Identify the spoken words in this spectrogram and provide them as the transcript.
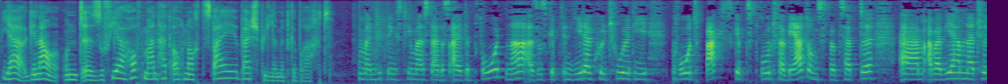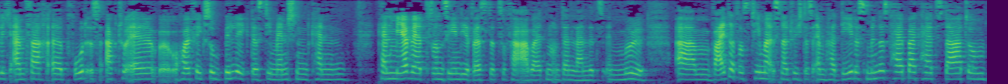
Ja, genau. Und äh, Sophia Hoffmann hat auch noch zwei Beispiele mitgebracht. Mein Lieblingsthema ist da das alte Brot. Ne? Also es gibt in jeder Kultur, die Brot backt, gibt es Brotverwertungsrezepte. Ähm, aber wir haben natürlich einfach, äh, Brot ist aktuell äh, häufig so billig, dass die Menschen keinen keinen Mehrwert drin sehen, die Reste zu verarbeiten und dann landet es im Müll. Ähm, weiteres Thema ist natürlich das MHD, das Mindesthaltbarkeitsdatum,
